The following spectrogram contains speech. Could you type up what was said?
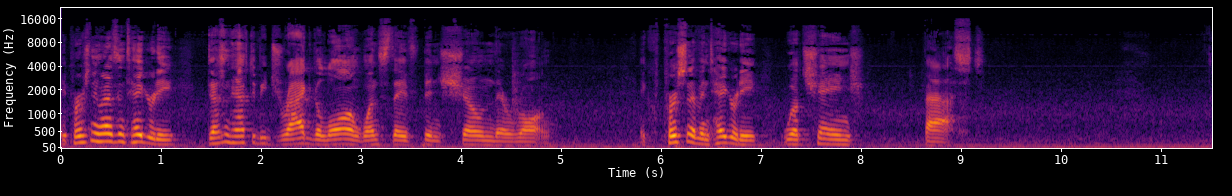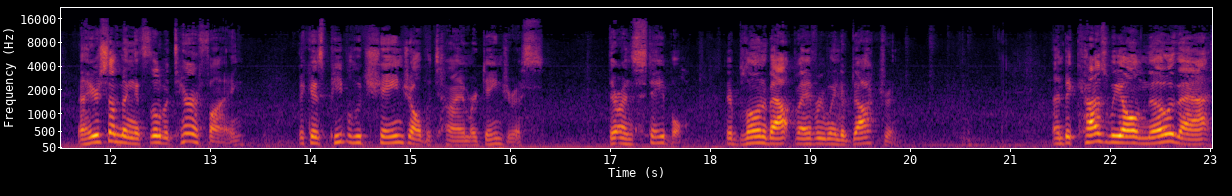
A person who has integrity doesn't have to be dragged along once they've been shown they're wrong. A person of integrity will change fast. Now, here's something that's a little bit terrifying because people who change all the time are dangerous. They're unstable, they're blown about by every wind of doctrine. And because we all know that,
